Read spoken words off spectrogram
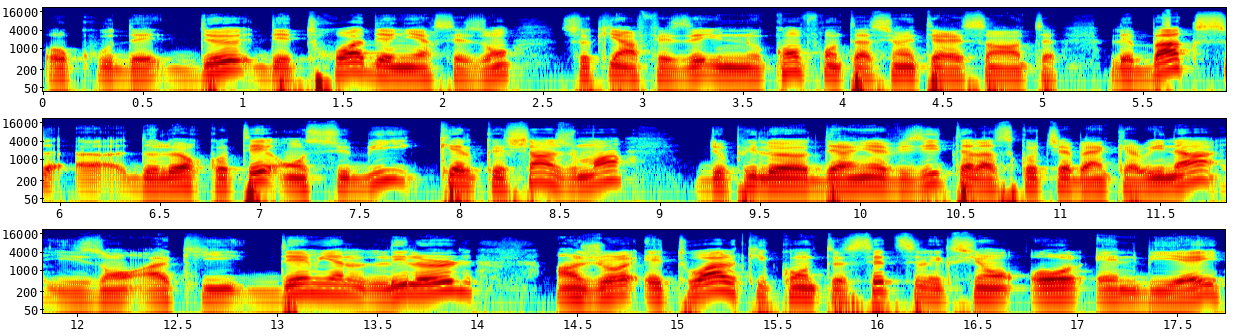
au cours des deux des trois dernières saisons, ce qui en faisait une confrontation intéressante. Les Bucks, euh, de leur côté, ont subi quelques changements depuis leur dernière visite à la Scotiabank Arena. Ils ont acquis Damian Lillard, un joueur étoile qui compte sept sélections All-NBA.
